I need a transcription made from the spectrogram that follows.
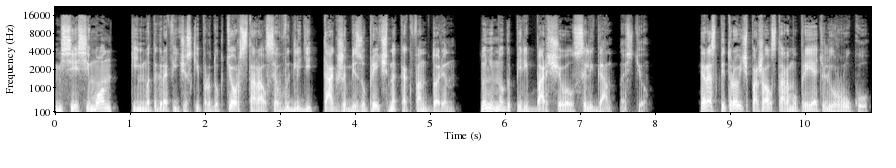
Мсье Симон, кинематографический продуктер, старался выглядеть так же безупречно, как Фандорин, но немного перебарщивал с элегантностью. Эраст Петрович пожал старому приятелю руку.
